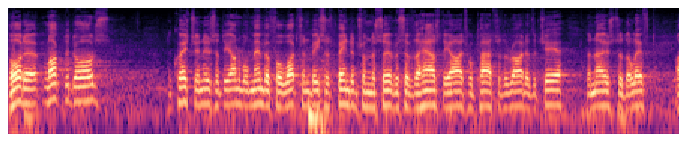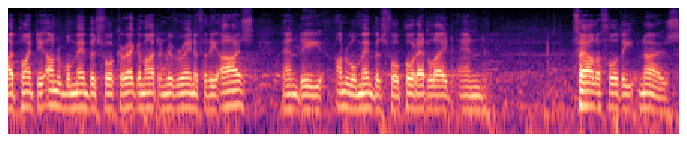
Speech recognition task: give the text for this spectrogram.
Order. Lock the doors. The question is that the honourable member for Watson be suspended from the service of the House. The ayes will pass to the right of the chair, the nose to the left. I appoint the honourable members for Corangamite and Riverina for the ayes and the honourable members for Port Adelaide and Fowler for the noes.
